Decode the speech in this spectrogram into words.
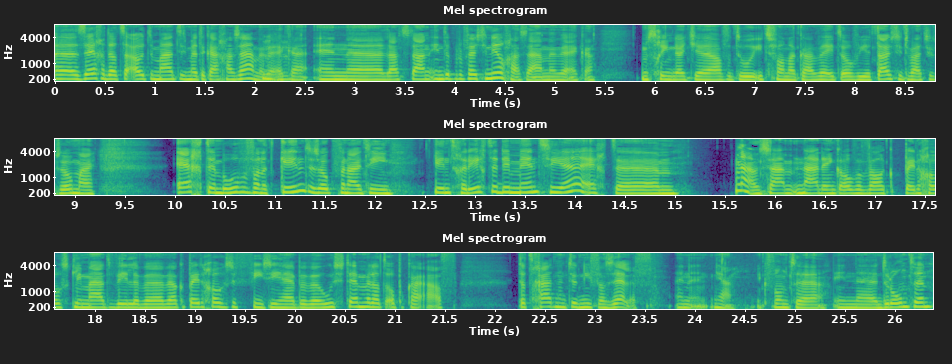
uh, zeggen dat ze automatisch met elkaar gaan samenwerken. Mhm. En uh, laat staan interprofessioneel gaan samenwerken. Misschien dat je af en toe iets van elkaar weet over je thuissituatie of zo. Maar echt ten behoeve van het kind, dus ook vanuit die kindgerichte dimensie. Echt. Uh, nou, samen nadenken over welk pedagogisch klimaat willen we, welke pedagogische visie hebben we, hoe stemmen we dat op elkaar af. Dat gaat natuurlijk niet vanzelf. En, ja, ik vond uh, in uh, Dronten,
